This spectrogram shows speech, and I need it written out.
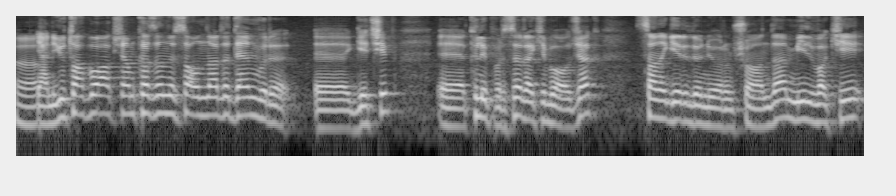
Ee, Yani Utah bu akşam kazanırsa onlar da Denver'ı e, geçip e, Clippers'ın rakibi olacak. Sana geri dönüyorum şu anda. Milwaukee,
